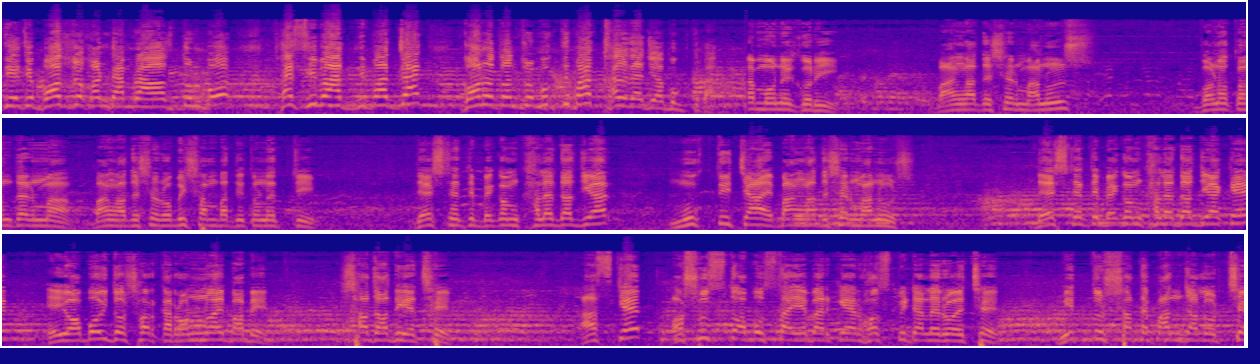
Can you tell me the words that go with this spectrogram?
দিয়ে যে বজ্রকণ্ঠে আমরা আওয়াজ তুলব, ফ্যাসিবাদ নিপাত যাক, গণতন্ত্র মুক্তি পাক, খালেদা জিয়া মুক্তি পাক। মনে করি, বাংলাদেশের মানুষ, গণতন্ত্রের মা, বাংলাদেশের অভিসম্পাদিত নেত্রী, দেশনেত্রী বেগম খালেদা জিয়ার মুক্তি চায় বাংলাদেশের মানুষ। দেশনেত্রী বেগম খালেদা জিয়াকে এই অবৈধ সরকার অন্যায়ভাবে সাজা দিয়েছে। আজকে অসুস্থ অবস্থায় এবার কেয়ার হসপিটালে রয়েছে। মৃত্যুর সাথে পাঞ্জা লড়ছে।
